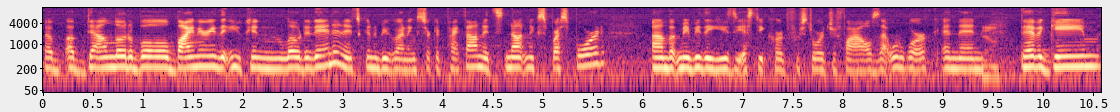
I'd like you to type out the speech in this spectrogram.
a, a downloadable binary that you can load it in, and it's going to be running Circuit Python. It's not an Express board, um, but maybe they use the SD card for storage of files. That would work. And then Yeah. they have a game.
